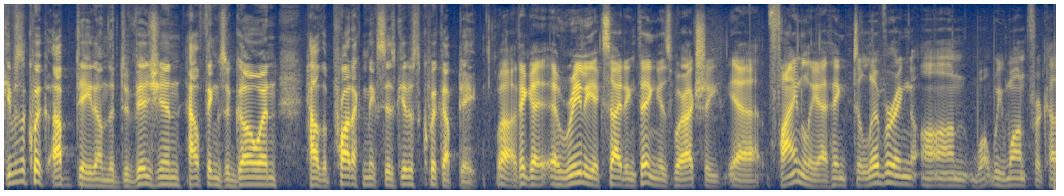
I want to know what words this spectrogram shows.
Give us a quick update on the division, how things are going, how the product mix is. Give us a quick update. Well, I think a, a really exciting thing is we're actually, yeah, finally, I think, delivering on what we want for customers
